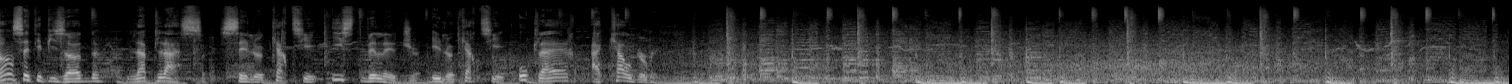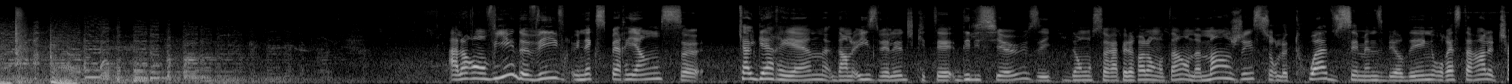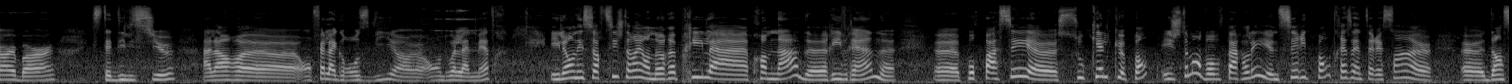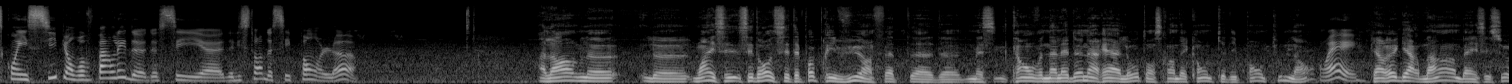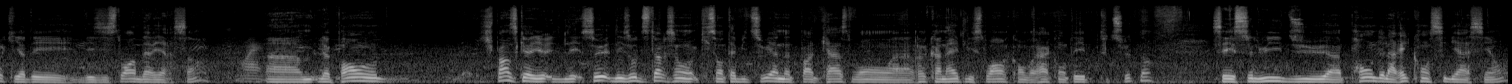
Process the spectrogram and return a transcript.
Dans cet épisode, la place, c'est le quartier East Village et le quartier Eau Claire à Calgary. Alors, on vient de vivre une expérience euh, calgaréenne dans le East Village qui était délicieuse et dont on se rappellera longtemps. On a mangé sur le toit du Siemens Building au restaurant Le Char Bar. C'était délicieux. Alors, euh, on fait la grosse vie, euh, on doit l'admettre. Et là, on est sorti justement et on a repris la promenade euh, riveraine pour passer sous quelques ponts. Et justement, on va vous parler, il y a une série de ponts très intéressants dans ce coin-ci, puis on va vous parler de, de l'histoire de ces ponts-là. Alors, le, le... Ouais, c'est drôle, c'était pas prévu en fait. euh, de... Mais quand on allait d'un arrêt à l'autre, on se rendait compte qu'il y a des ponts tout le long. Oui, Puis en regardant, ben c'est sûr qu'il y a des, des histoires derrière ça. Euh, le pont, je pense que les, ceux- les auditeurs qui sont, qui sont habitués à notre podcast vont euh, reconnaître l'histoire qu'on va raconter tout de suite. C'est celui du pont de la réconciliation.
